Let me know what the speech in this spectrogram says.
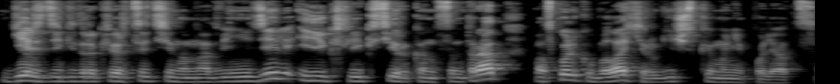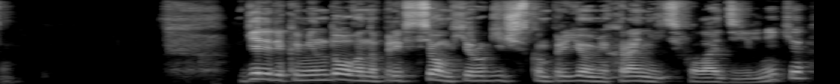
гель с дигидрокверцетином на 2 недели и эликсир концентрат, поскольку была хирургическая манипуляция. Гель рекомендовано при всем хирургическом приеме хранить в холодильнике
